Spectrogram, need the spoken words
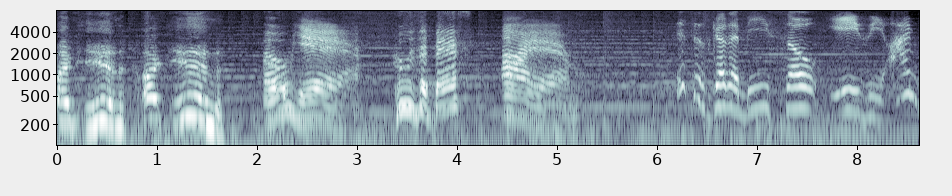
I'm in! I'm in! Oh yeah! Who's the best? I am! This is gonna be so easy. I'm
